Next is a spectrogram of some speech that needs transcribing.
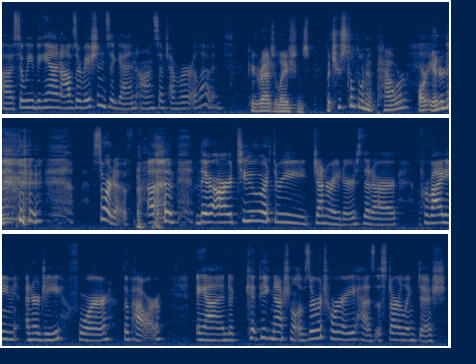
Uh, so we began observations again on September 11th. Congratulations. But you still don't have power or internet? Sort of. um, there are two or three generators that are providing energy for the power. And Kitt Peak National Observatory has a Starlink dish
